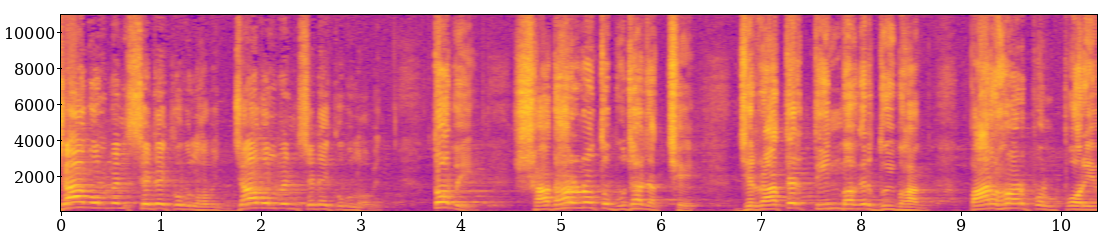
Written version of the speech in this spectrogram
যা বলবেন সেটাই কবুল হবে, যা বলবেন সেটাই কবুল হবে। তবে সাধারণত বোঝা যাচ্ছে যে রাতের তিন ভাগের দুই ভাগ পার হওয়ার পরে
